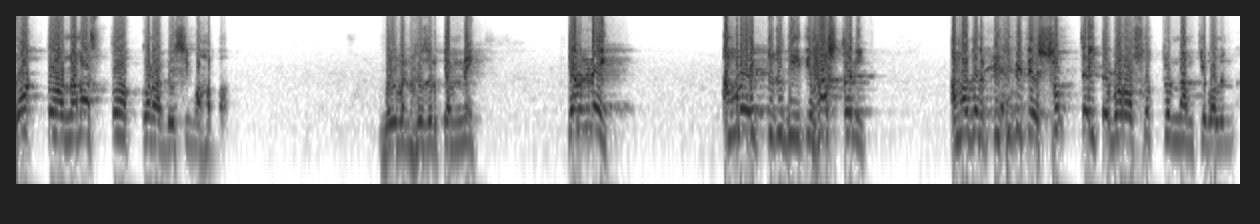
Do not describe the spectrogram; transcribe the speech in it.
ওয়াক্ত নামাজ তরক করা বেশি মহাপাপ। বলবেন, হুজুর, কেমনে? কেমনে? আমরা একটু যদি ইতিহাস জানি, আমাদের পৃথিবীতে সবচাইতে বড় শত্রুর নাম কি বলেন না?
